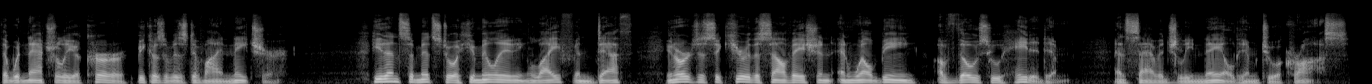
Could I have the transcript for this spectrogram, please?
that would naturally occur because of his divine nature. He then submits to a humiliating life and death in order to secure the salvation and well being of those who hated him and savagely nailed him to a cross.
